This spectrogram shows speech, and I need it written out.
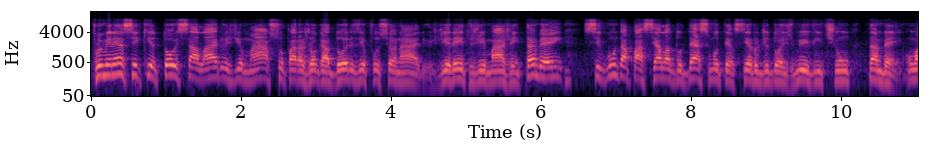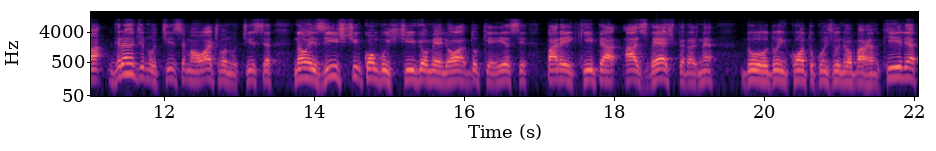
Fluminense quitou os salários de março para jogadores e funcionários, direitos de imagem também, segunda parcela do 13º de 2021 também. Uma grande notícia, uma ótima notícia, não existe combustível melhor do que esse para a equipe às vésperas, né, do, do encontro com o Júnior Barranquilha.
